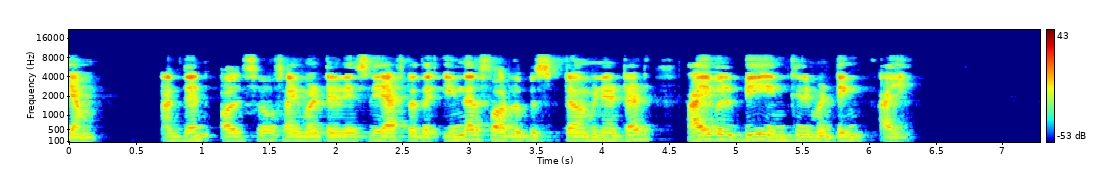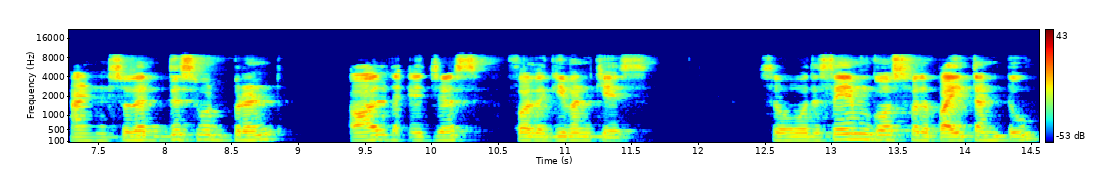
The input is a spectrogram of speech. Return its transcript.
m. And then also simultaneously after the inner for loop is terminated, i will be incrementing i. And so that this would print all the edges for the given case. So the same goes for the Python too.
